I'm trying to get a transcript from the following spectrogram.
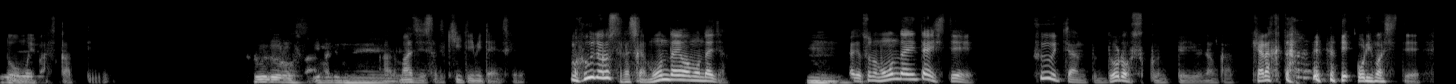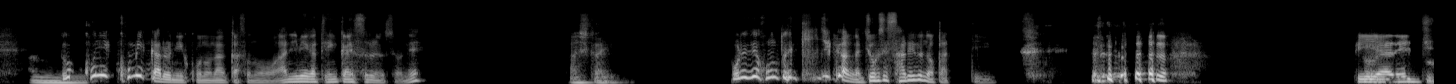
どう思いますかっていう、フードロス。いや、でもね。あのマジでさ聞いてみたいんですけど。まあ、フードロスって確かに問題は問題じゃん。うん。だけど、その問題に対して、フーちゃんとドロスくんっていうなんかキャラクターがおりまして、あのどこにコミカルにこのなんかそのアニメが展開するんですよね。確かに。これで本当に危機感が醸成されるのかっていう。PR エッジっ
